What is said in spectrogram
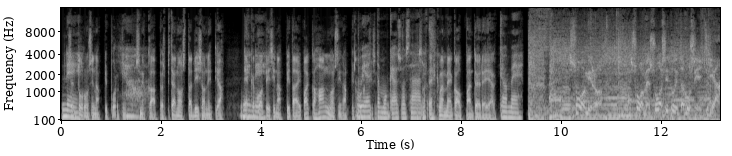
Niin. sen Turun sinappipurkin Joo. sinne kaappiin. Olisi pitänyt ostaa Dijonit ja Niin, ehkä niin. kotisinappi tai vaikka Hangon sinappipurkki. Oi että mun käy sua sääliksi. Ehkä mä menen kauppaan töiden jälkeen. Joo, me. Suomi Rock. Suomen suosituinta musiikkia.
